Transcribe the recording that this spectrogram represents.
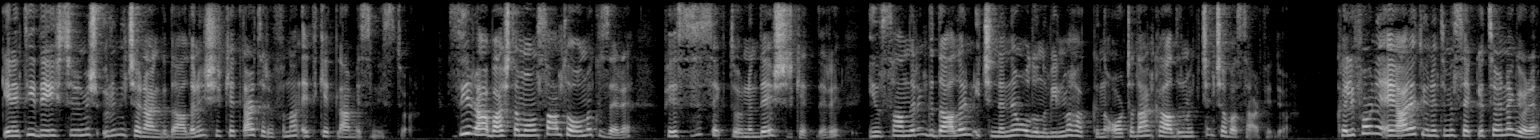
genetiği değiştirilmiş ürün içeren gıdaların şirketler tarafından etiketlenmesini istiyor. Zira başta Monsanto olmak üzere pestisit sektörünün dev şirketleri insanların gıdaların içinde ne olduğunu bilme hakkını ortadan kaldırmak için çaba sarf ediyor. Kaliforniya Eyalet Yönetimi Sekreterine göre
